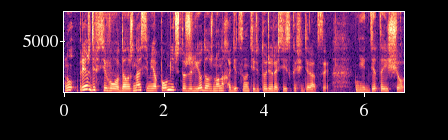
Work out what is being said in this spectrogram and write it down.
Ну, прежде всего, должна семья помнить, что жилье должно находиться на территории Российской Федерации, не где-то еще.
